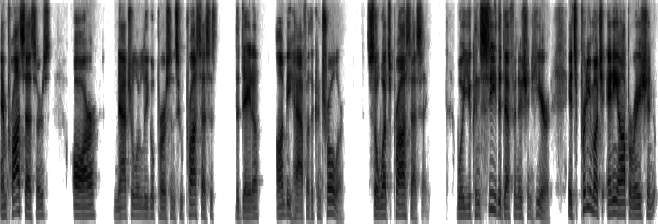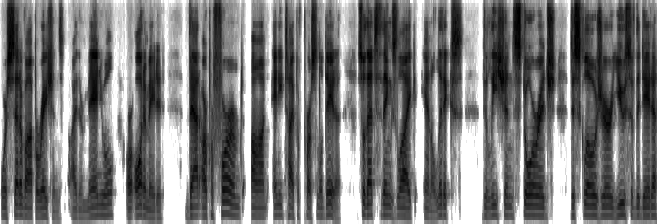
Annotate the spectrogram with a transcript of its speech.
and processors are natural or legal persons who processes the data on behalf of the controller. So what's processing? Well, you can see the definition here. It's pretty much any operation or set of operations, either manual or automated, that are performed on any type of personal data. So that's things like analytics, deletion, storage, disclosure, use of the data.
